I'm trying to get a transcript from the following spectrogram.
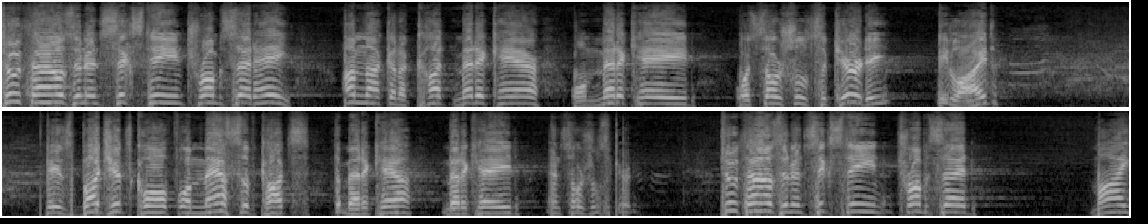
2016, Trump said, hey, I'm not going to cut Medicare or Medicaid or Social Security. He lied. His budgets call for massive cuts to Medicare, Medicaid, and Social Security. 2016, Trump said, my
